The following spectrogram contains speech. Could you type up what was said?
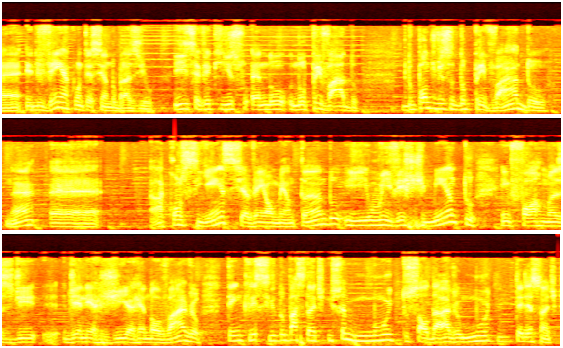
eh, ele vem acontecendo no Brasil. E você vê que isso é no, no privado. Do ponto de vista do privado, né? Eh, a consciência vem aumentando e o investimento em formas de, de energia renovável tem crescido bastante. Isso é muito saudável, muito interessante.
